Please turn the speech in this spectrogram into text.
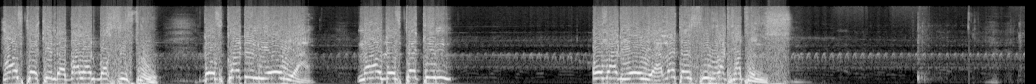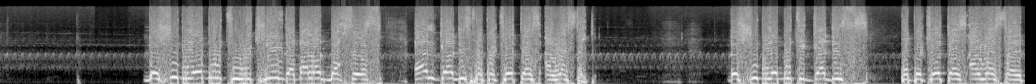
have taken the ballot boxes to. They've cordoned the area. Now they've taken over the area. Let us see what happens. They should be able to retrieve the ballot boxes and get these perpetrators arrested. They should be able to get these perpetrators arrested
